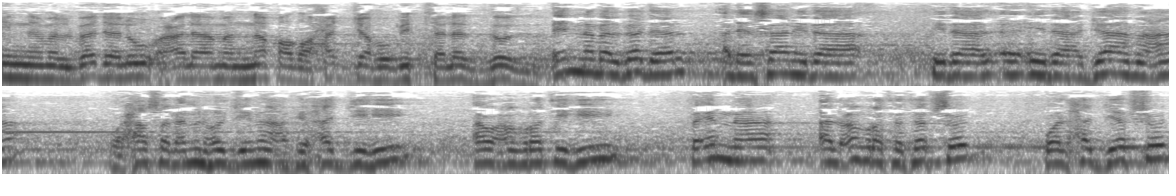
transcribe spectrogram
إنما البدل على من نقض حجه بالتلذذ. إنما البدل الإنسان إذا إذا إذا جامع وحصل منه الجماع في حجه أو عمرته فإن العمرة تفسد والحج يفسد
